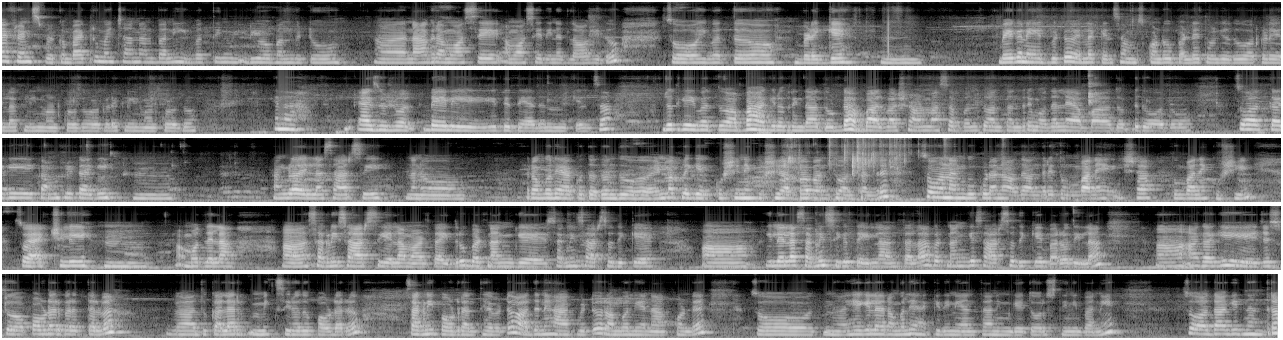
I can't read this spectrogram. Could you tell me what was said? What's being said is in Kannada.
Hi friends welcome back to my channel ಬನ್ನಿ, ಇವತ್ತಿನ ವಿಡಿಯೋ ಬಂದುಬಿಟ್ಟು ನಾಗರ ಅಮಾವಾಸ್ಯೆ ಅಮಾವಾಸ್ಯೆ ದಿನದ ಲಾಗ್ ಇದು. ಸೊ ಇವತ್ತು ಬೆಳಗ್ಗೆ ಬೇಗನೆ ಎದ್ಬಿಟ್ಟು ಎಲ್ಲ ಕೆಲಸ ಮುಗಿಸ್ಕೊಂಡು ಬಂಡೆ ತೊಳೆಯೋದು, ಹೊರಗಡೆ ಎಲ್ಲ ಕ್ಲೀನ್ ಮಾಡ್ಕೊಳ್ಳೋದು, ಒಳಗಡೆ ಕ್ಲೀನ್ ಮಾಡ್ಕೊಳ್ಳೋದು. ಎಲ್ಲ ಆ್ಯಸ್ ಯೂಶ್ವಲ್ ಡೈಲಿ ಇದ್ದಿದ್ದೆ ಅದನ್ನ ಕೆಲಸ. ಜೊತೆಗೆ ಇವತ್ತು ಹಬ್ಬ ಆಗಿರೋದ್ರಿಂದ ದೊಡ್ಡ ಹಬ್ಬ ಅಲ್ವಾ? ಶ್ರಾವಣ ಮಾಸ ಬಂತು ಅಂತಂದರೆ ಮೊದಲನೇ ಹಬ್ಬ, ದೊಡ್ಡದು ಅದು. ಸೊ ಅದಕ್ಕಾಗಿ ಕಂಪ್ಲೀಟಾಗಿ ಅಂಗಳ ಎಲ್ಲ ಸಾರಿಸಿ ನಾನು ರಂಗೋಲಿ ಹಾಕೋದು, ಅದೊಂದು ಹೆಣ್ಮಕ್ಳಿಗೆ ಖುಷಿನೇ ಖುಷಿ ಹಬ್ಬ ಬಂತು ಅಂತಂದರೆ. ಸೊ ನನಗೂ ಕೂಡ ಅದು ಅಂದರೆ ತುಂಬಾ ಇಷ್ಟ ತುಂಬಾ ಖುಷಿ. ಸೊ ಆ್ಯಕ್ಚುಲಿ ಮೊದಲೆಲ್ಲ ಸಗಣಿ ಸಾರಿಸಿ ಎಲ್ಲ ಮಾಡ್ತಾಯಿದ್ರು ಬಟ್ ನನಗೆ ಸಗಣಿ ಸಾರಿಸೋದಕ್ಕೆ ಇಲ್ಲೆಲ್ಲ ಸಗಣಿ ಸಿಗುತ್ತೆ ಇಲ್ಲ ಅಂತಲ್ಲ ಬಟ್ ನನಗೆ ಸಾರಿಸೋದಕ್ಕೆ ಬರೋದಿಲ್ಲ. ಹಾಗಾಗಿ ಜಸ್ಟ್ ಪೌಡರ್ ಬರುತ್ತಲ್ವ? ಅದು ಕಲರ್ ಮಿಕ್ಸ್ ಇರೋದು ಪೌಡರು ಸಗಣಿ ಪೌಡ್ರ್ ಅಂತ ಹೇಳ್ಬಿಟ್ಟು ಅದನ್ನೇ ಹಾಕಿಬಿಟ್ಟು ರಂಗೋಲಿಯನ್ನು ಹಾಕ್ಕೊಂಡೆ. ಸೊ ಹೇಗೆಲ್ಲ ರಂಗೋಲಿ ಹಾಕಿದ್ದೀನಿ ಅಂತ ನಿಮಗೆ ತೋರಿಸ್ತೀನಿ ಬನ್ನಿ. ಸೊ ಅದಾಗಿದ ನಂತರ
